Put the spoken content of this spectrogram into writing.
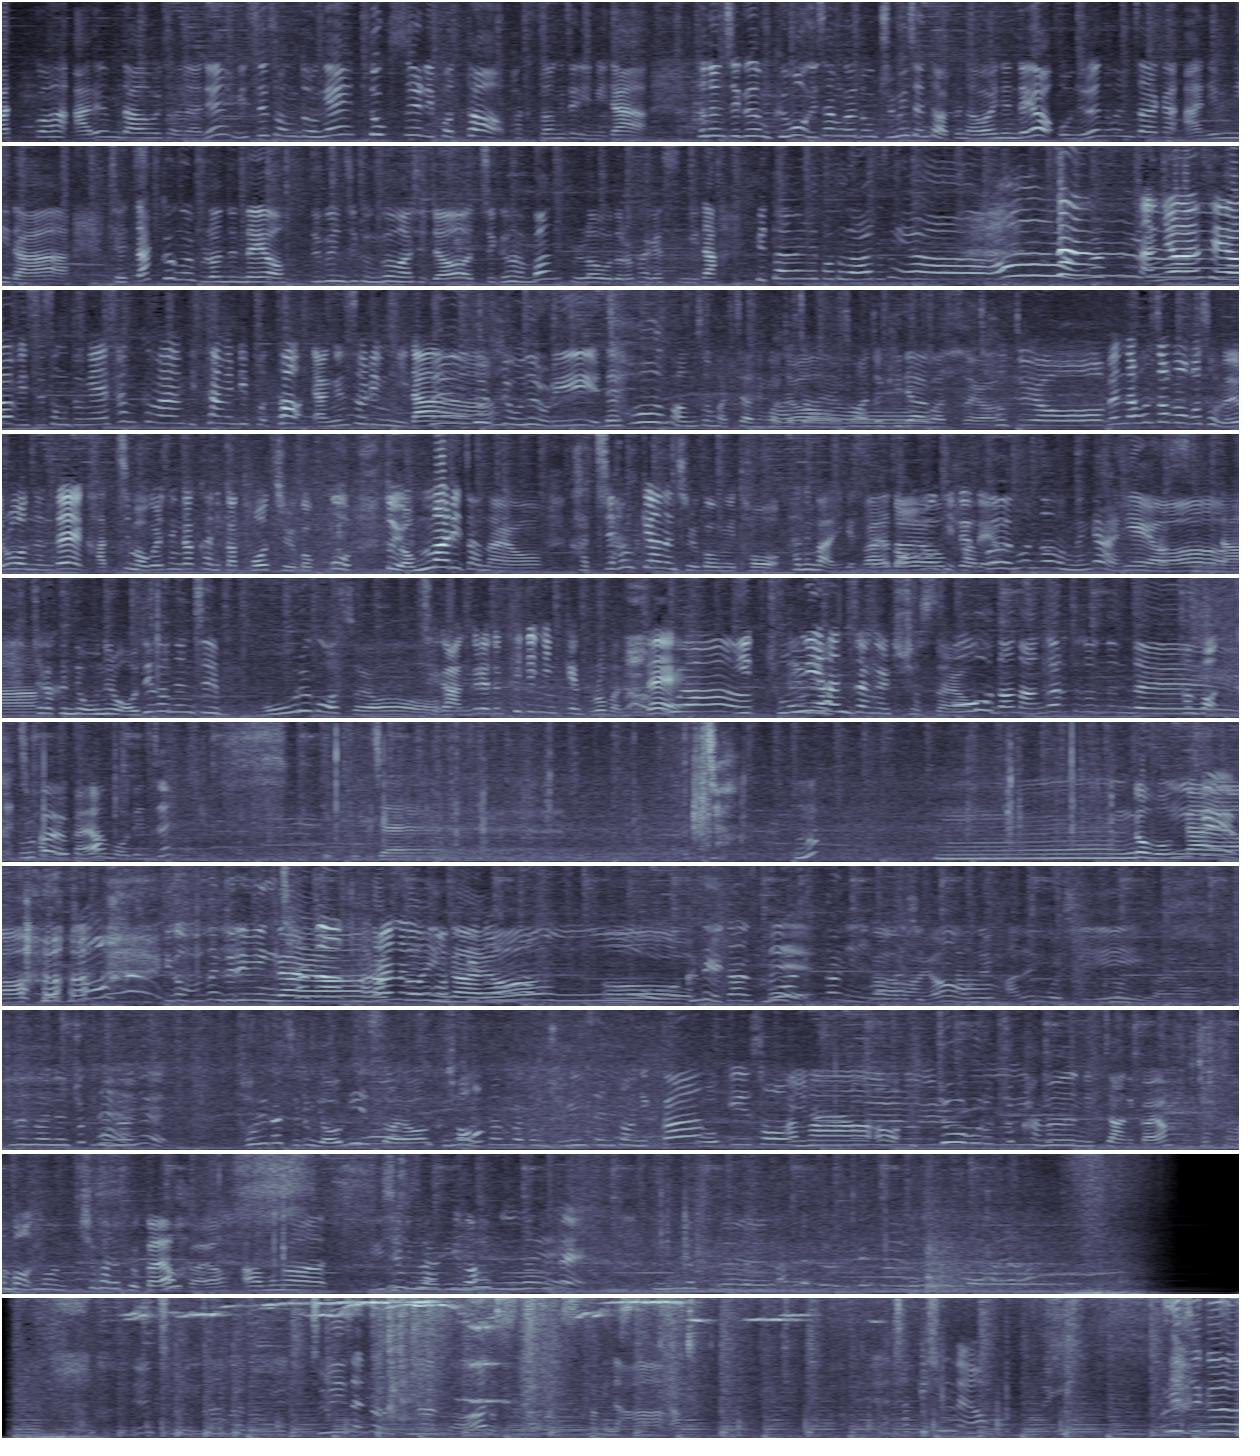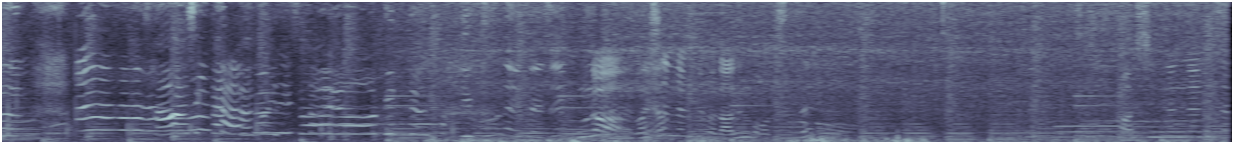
맛과 아름다움을 전하는 미스 성동의 똑스 리포터 박성진입니다. 저는 지금 금호 이삼가동 주민센터 앞에 나와 있는데요. 오늘은 혼자가 아닙니다. 제 짝꿍을 불렀는데요. 누군지 궁금하시죠? 지금 한번 불러보도록 하겠습니다. 비타민 리포터 나와주세요. 짠! 안녕하세요. 미스 성동의 상큼한 비타민 리포터 양윤솔입니다. 네, 윤솔 씨 오늘 우리 처음 방송 같이 하는 거죠? 맞아요. 저 완전 기대하고 왔어요. 저도요. 맨날 혼자 먹어서 외로웠는데 같이 먹을 생각하니까 더 즐겁고 또 연말이잖아요. 같이 함께하는 즐거움이 더 하는 거 아니겠어요? 너무 기대돼요. 밥은 혼자 먹는 게 아니에요. 그렇습니다. 제가 근데 오늘 어디 갔는지 모르고 왔어요. 제가 안 그래도 PD님께 물어봤는데? 이 종이. 한 장을 주셨어요. 어, 난 안 가르쳐 줬는데. 한번 같이 볼까요? 가볼까요? 그럼 어딘지? 이제 음, 이거 뭔가요? 이거 무슨 그림인가요? 낙서인가요? 어, 근데 일단 네. 서울식당인가 봐요. 서울식당. 오늘 가는 곳이. 그러니까요. 그러면은 쭉 네. 보면은 저희가 지금 여기 있어요. 금호 삼가동 주민센터니까 여기서 아마 어, 이쪽 가면 있지 않을까요? 한번 출발해 볼까요? 아 뭔가 의심스럽기도 하고 네. 동물이었으면 깜짝이야 죽겠어요. 오늘 주민 이상가동을 주민센터를 지나서 갑니다. 찾기 쉽네요. 우리 지금 사식당 가고 있어요. 근데 이분 냄새지? 뭔가 맛있는 냄새가 나는 것 같은데? 맛있는 냄새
